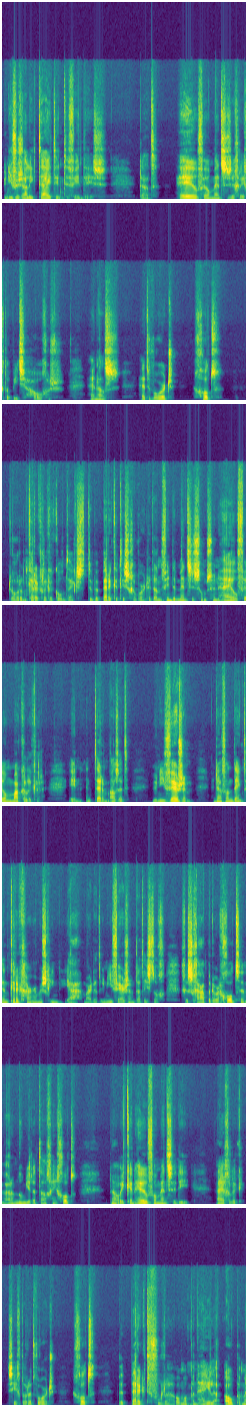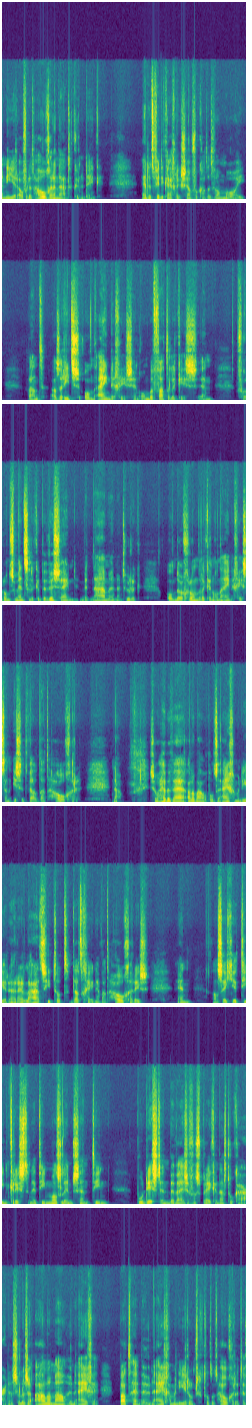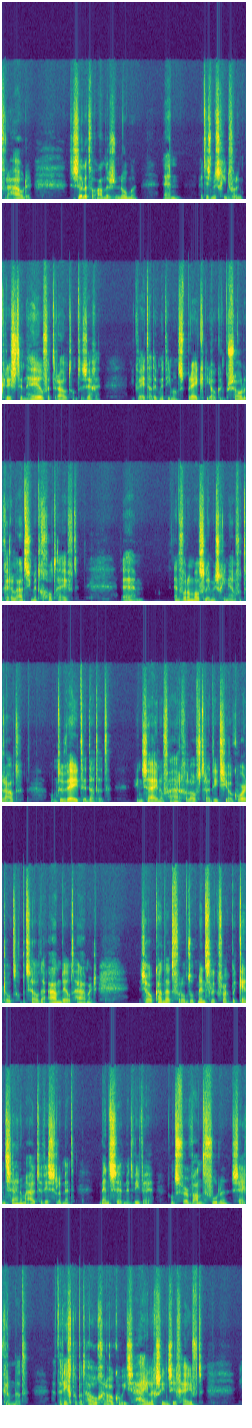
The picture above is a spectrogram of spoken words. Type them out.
universaliteit in te vinden is. Dat heel veel mensen zich richten op iets hogers. En als het woord God door een kerkelijke context te beperkend is geworden, dan vinden mensen soms hun heil veel makkelijker in een term als het universum. En daarvan denkt een kerkganger misschien, ja, maar dat universum, dat is toch geschapen door God en waarom noem je dat dan geen God? Nou, ik ken heel veel mensen die eigenlijk zich door het woord God beperkt voelen om op een hele open manier over het hogere na te kunnen denken. En dat vind ik eigenlijk zelf ook altijd wel mooi, want als er iets oneindig is en onbevattelijk is en voor ons menselijke bewustzijn met name natuurlijk ondoorgrondelijk en oneindig is, dan is het wel dat hogere. Nou, zo hebben wij allemaal op onze eigen manier een relatie tot datgene wat hoger is. En al zet je tien christenen, tien moslims en tien boeddhisten bij wijze van spreken naast elkaar, dan zullen ze allemaal hun eigen pad hebben, hun eigen manier om zich tot het hogere te verhouden. Ze zullen het wel anders noemen. En het is misschien voor een christen heel vertrouwd om te zeggen: Ik weet dat ik met iemand spreek die ook een persoonlijke relatie met God heeft. Ehm, en voor een moslim misschien heel vertrouwd om te weten dat het in zijn of haar geloofstraditie ook wortelt, op hetzelfde aanbeeld hamert. Zo kan dat voor ons op menselijk vlak bekend zijn om uit te wisselen met mensen met wie we ons verwant voelen, zeker omdat het richt op het hogere ook wel iets heiligs in zich heeft.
